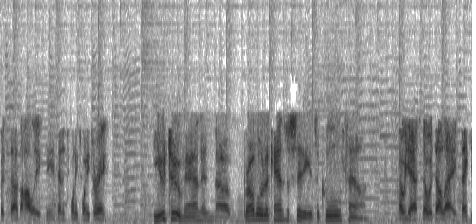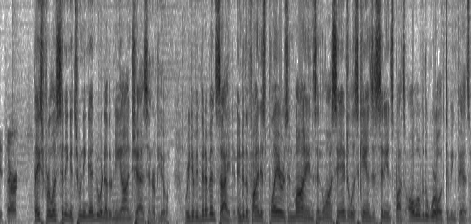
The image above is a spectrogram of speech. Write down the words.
with uh, the holiday season in 2023. You too, man, and uh, bravo to Kansas City. It's a cool town. Oh, yeah, so is LA. Thank you, sir. Thanks for listening and tuning in to another Neon Jazz interview, where we give you a bit of insight into the finest players and minds in Los Angeles, Kansas City, and spots all over the world, giving fans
